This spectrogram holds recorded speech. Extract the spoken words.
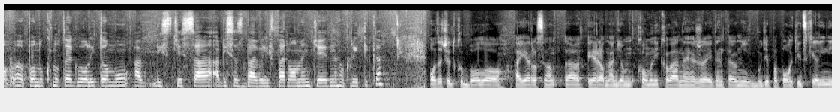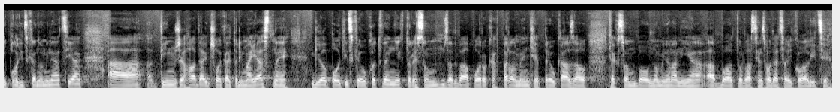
e, ponúknuté kvôli tomu, aby, ste sa, aby sa zbavili v parlamente jedného kritika? Od začiatku bolo aj Jaroslav na ňom komunikované, že jeden tajomník bude po politickej línii, politická nominácia a tým, že hľadajú človeka, ktorý má jasné geopolitické ukotvenie, ktoré som za 2,5 roka v parlamente preukázal, tak som bol nominovaný a, a bola to vlastne zhoda celej koalície.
